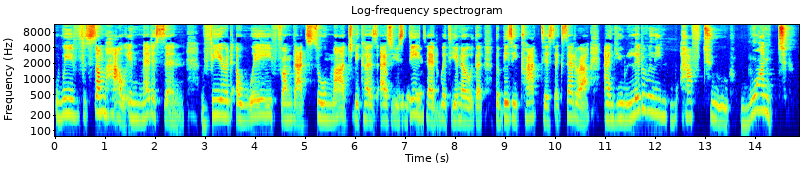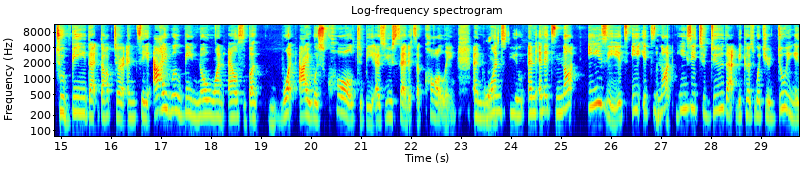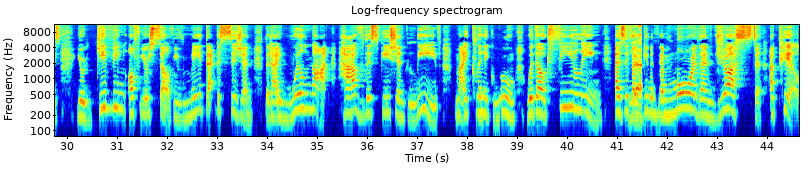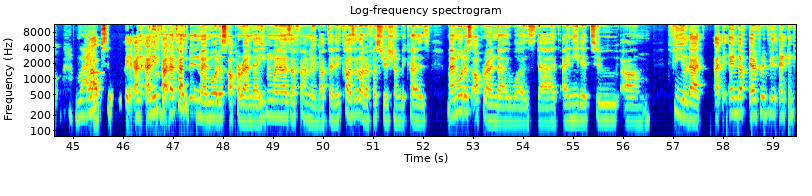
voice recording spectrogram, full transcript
we've somehow in medicine veered away from that so much because as you stated with you know the the busy practice etc and you literally have to want to be that doctor and say i will be no one else but what i was called to be. As you said it's a calling. And yes. once you and and it's not easy. It's it's mm-hmm. not easy to do that because what you're doing is you're giving of yourself. You've made that decision that i will not have this patient leave my mm-hmm. clinic room without feeling as if i've given them more than just a pill right? Absolutely. And and in fact that has been my modus operandi. Even when i was a family doctor it caused a lot of frustration because my modus operandi was that I needed to um, feel that at the end of every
